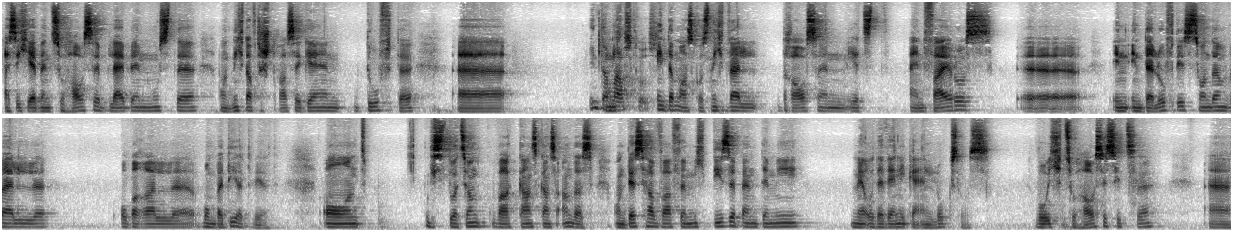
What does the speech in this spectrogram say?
als ich eben zu Hause bleiben musste und nicht auf die Straße gehen durfte. Äh, in Damaskus? Nicht, in Damaskus, nicht weil draußen jetzt ein Virus äh, in, in der Luft ist, sondern weil überall äh, bombardiert wird. Und die Situation war ganz, ganz anders. Und deshalb war für mich diese Pandemie mehr oder weniger ein Luxus, wo ich zu Hause sitze, äh,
